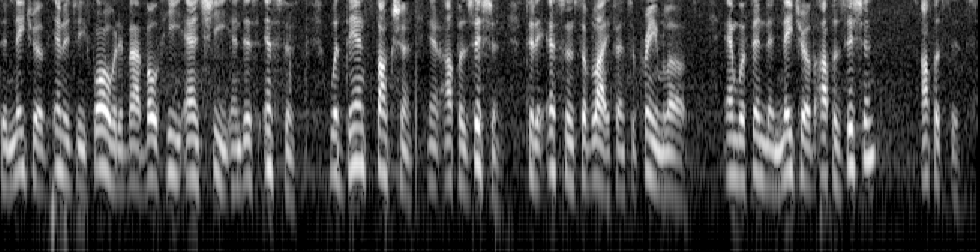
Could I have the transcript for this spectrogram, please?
The nature of energy forwarded by both he and she in this instance would then function in opposition to the essence of life and supreme love. And within the nature of opposition, opposites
